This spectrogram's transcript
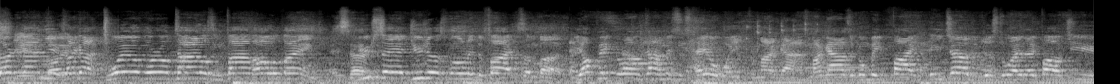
39 years. I got 12 world titles and five Hall of Fames. sir. You said you just wanted to fight somebody. Y'all picked the wrong time. This is hell week for my guys. My guys are gonna be fighting each other just the way they fought you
